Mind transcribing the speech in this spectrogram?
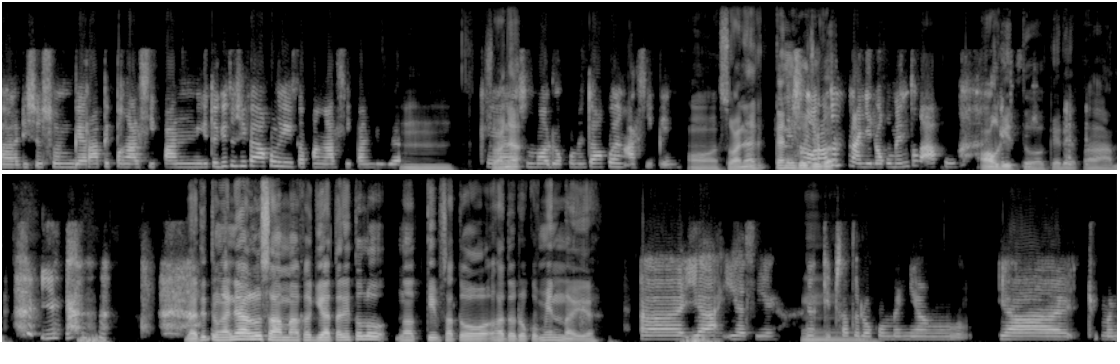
eee, disusun biar rapi pengarsipan gitu-gitu sih, Kak, aku lebih ke pengarsipan juga. Mmm, Kayak soalnya semua dokumen tuh aku yang arsipin. Oh, soalnya kan Jadi gue semua orang juga tuh nanya dokumen tuh ke aku. Oh Gitu oke deh, paham. Iya. Berarti kayak lu sama kegiatan itu lu nge-keep satu satu dokumen lah ya? Eee, iya iya sih, nge-keep satu Mmm. dokumen yang ya cuman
